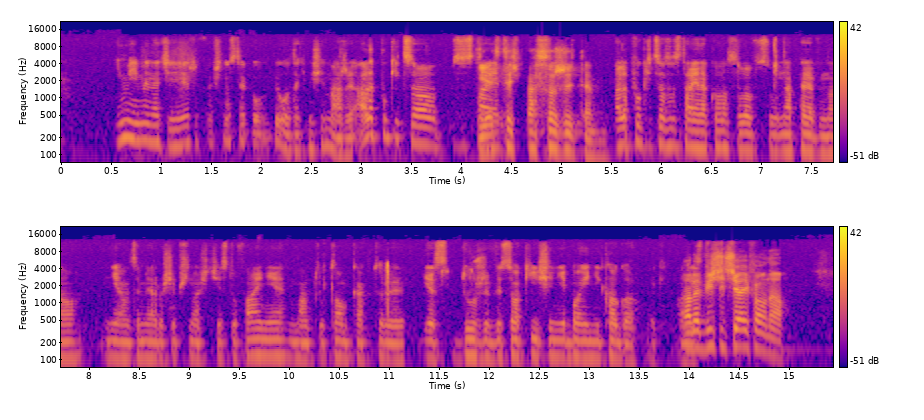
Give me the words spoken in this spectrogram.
I miejmy nadzieję, że coś no z tego by było, tak mi się marzy. Ale póki co zostaje, jesteś pasożytem. ale póki co zostaje na konsolowcu na pewno. Nie mam zamiaru się przynosić, jest tu fajnie. Mam tu Tomka, który jest duży, wysoki i się nie boi nikogo. Ale jest. wisi ci iPhone'a.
